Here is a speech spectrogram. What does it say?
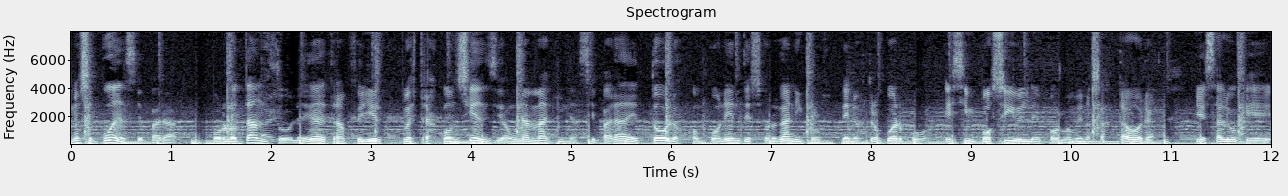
no se pueden separar. Por lo tanto, la idea de transferir nuestras conciencias a una máquina separada de todos los componentes orgánicos de nuestro cuerpo es imposible, por lo menos hasta ahora, y es algo que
